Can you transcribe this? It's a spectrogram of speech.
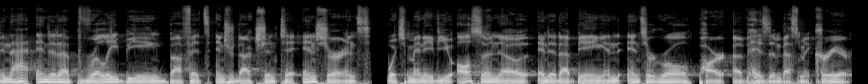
and that ended up really being Buffett's introduction to insurance, which many of you also know ended up being an integral part of his investment career.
